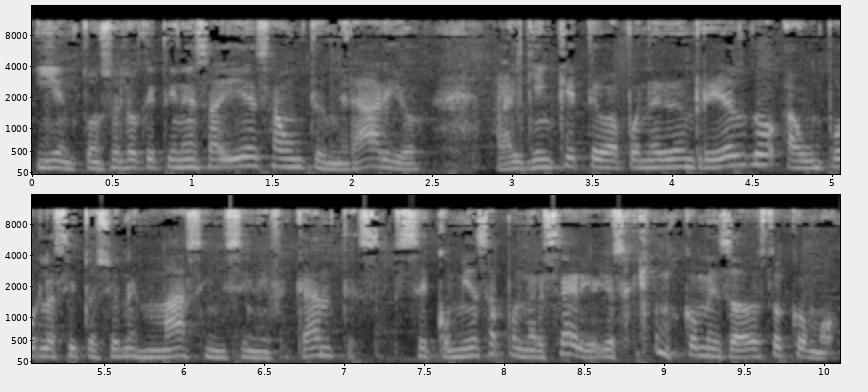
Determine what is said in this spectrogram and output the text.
y entonces lo que tienes ahí es a un temerario, alguien que te va a poner en riesgo aún por las situaciones más insignificantes. Se comienza a poner serio. Yo sé que hemos comenzado esto como,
